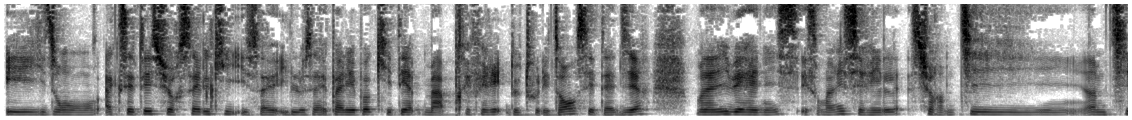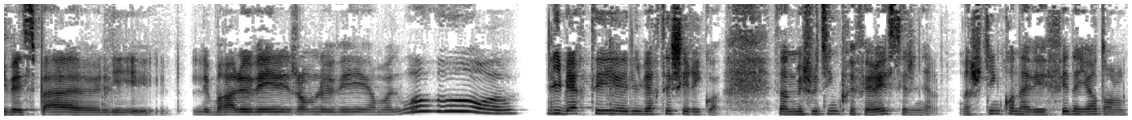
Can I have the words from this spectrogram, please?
Et ils ont accepté sur celle qui, ils, le savaient pas à l'époque, qui était ma préférée de tous les temps. C'est-à-dire mon amie Bérénice et son mari Cyril sur un petit, un petit Vespa, euh, les, les bras levés, les jambes levées, en mode, wow, liberté, euh, liberté chérie quoi. C'est un de mes shootings préférés, c'est génial. Un shooting qu'on avait fait d'ailleurs dans le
